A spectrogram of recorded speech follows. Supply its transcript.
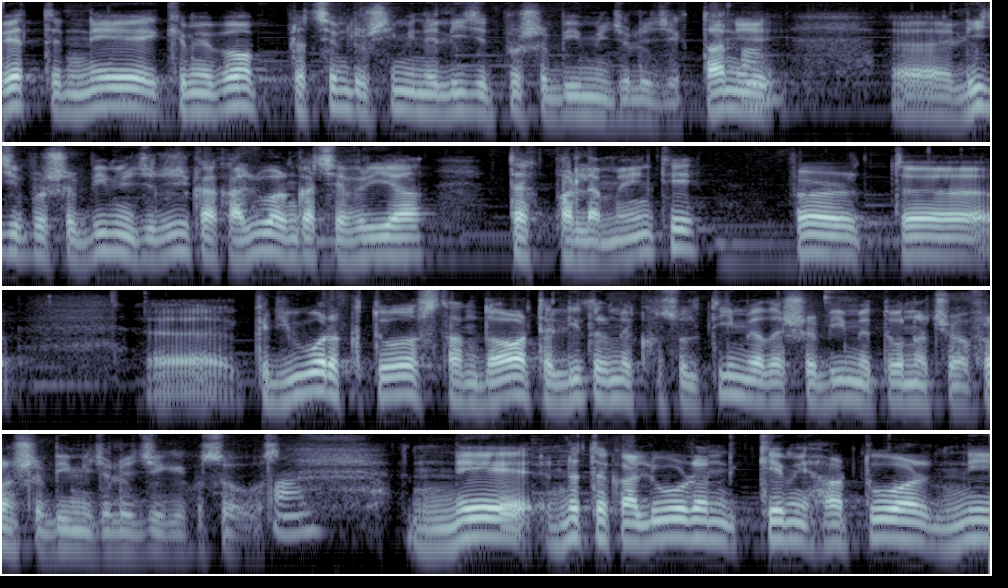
vit, ne kemi bërë plotësim ndryshimin e ligjit për shërbimin gjeologjik. Tani, po. ligji për shërbimin gjeologjik ka kaluar nga qeveria tek parlamenti për të krijuar këto standarde lidhur me konsultime dhe shërbimet tona që ofron shërbimi gjeologjik i Kosovës. Po. Ne, në të kaluarën, kemi hartuar një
